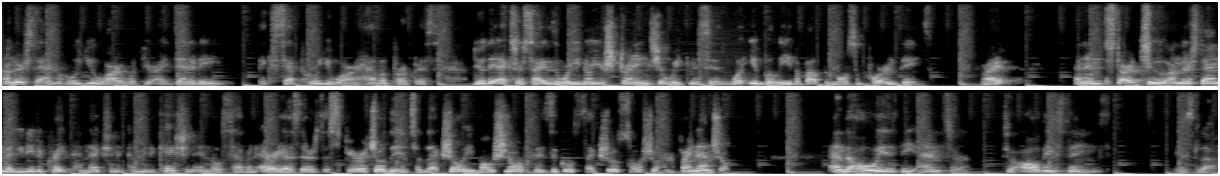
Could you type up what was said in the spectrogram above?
Understand who you are with your identity, accept who you are, have a purpose. Do the exercises where you know your strengths, your weaknesses, what you believe about the most important things, right? And then start to understand that you need to create connection and communication in those seven areas. There's the spiritual, the intellectual, emotional, physical, sexual, social, and financial. And the always the answer to all these things is love.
